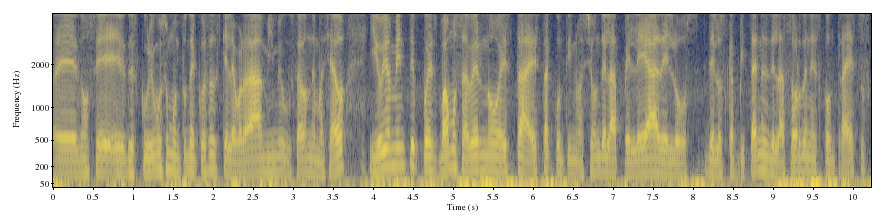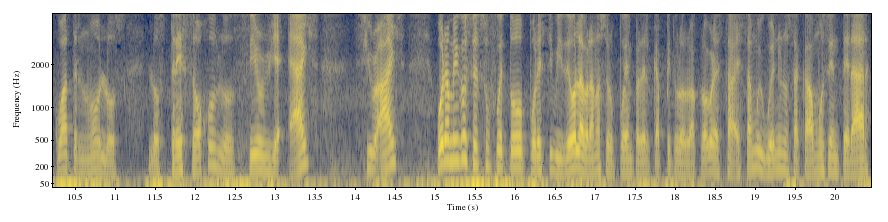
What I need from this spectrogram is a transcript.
eh, no sé, eh, descubrimos un montón de cosas que la verdad a mí me gustaron demasiado. Y obviamente pues vamos a ver, ¿no? Esta, esta continuación de la pelea de los, de los capitanes de las órdenes contra estos cuatro, ¿no? Los, los tres ojos, los Three Eyes. Sure Eyes. Bueno amigos, eso fue todo por este video, la verdad no se lo pueden perder el capítulo de Black Clover, está, está muy bueno y nos acabamos de enterar,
